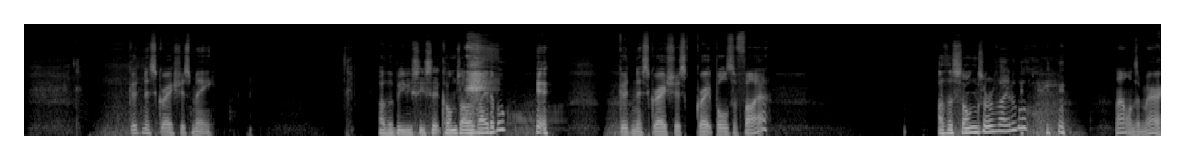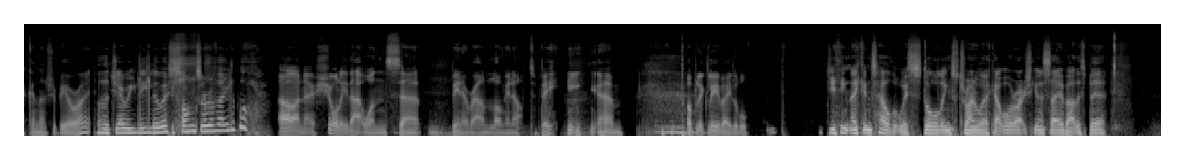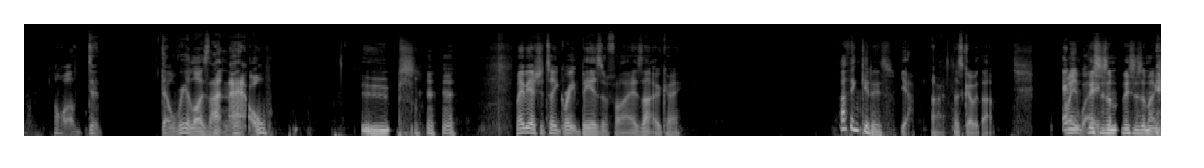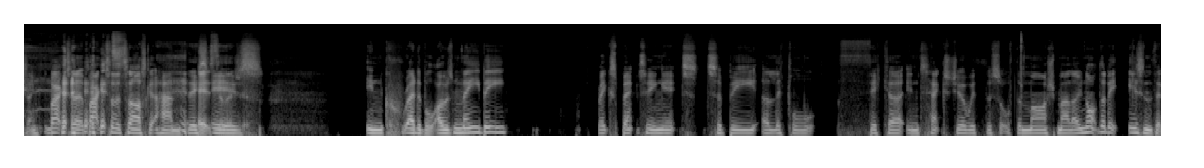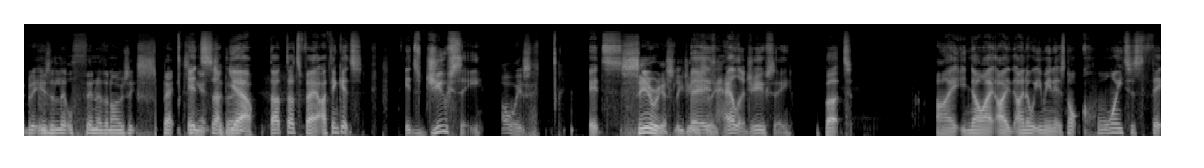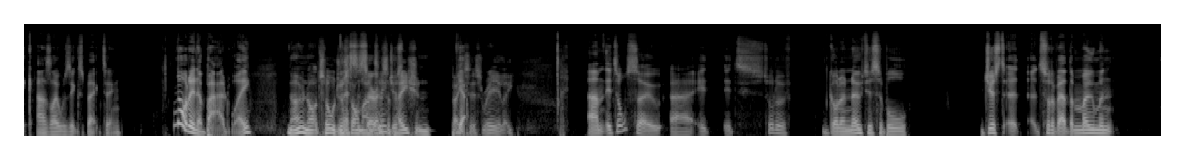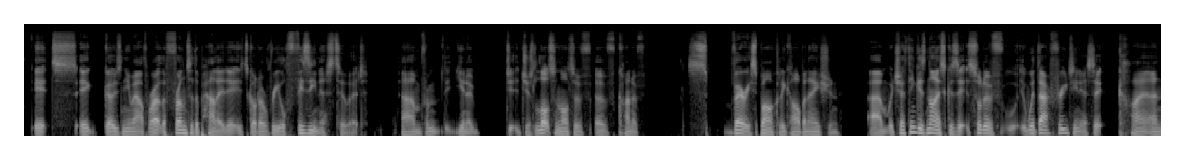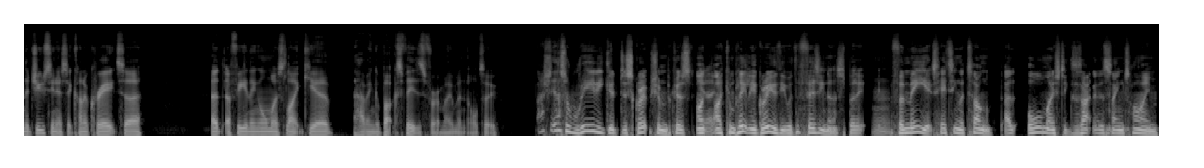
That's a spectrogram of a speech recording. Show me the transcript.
goodness gracious me. Other BBC sitcoms are available. Goodness gracious, Great Balls of Fire. Other songs are available. That one's American. That should be all right. Other Jerry Lee Lewis songs are available. Oh no, surely that one's uh, been around long enough to be um, publicly available. Do you think they can tell that we're stalling to try and work out what we're actually going to say about this beer? Oh, well, d- they'll realise that now. Oops. Maybe I should say Great Beers of Fire. Is that okay? I think it is. Yeah. All right, let's go with that. I mean, this is this is amazing. Back to back to the task at hand. This it's delicious. is incredible. I was maybe expecting it to be a little thicker in texture with the sort of the marshmallow. Not that it isn't thick, but it is a Mm. little thinner than I was expecting it's it uh, be. yeah, that that's fair. I think it's it's juicy. Oh, it's It's seriously juicy. it's hella juicy, but I no, I, I I know what you mean. It's not quite as thick as I was expecting. Not in a bad way. No, not at all. Just on Necessarily, just- anticipation basis, really. Um, it's also uh, it it's sort of got a noticeable, just at, sort of at the moment, it's it goes in your mouth right at the front of the palate. It's got a real fizziness to it. Um, from you know, j- just lots and lots of of kind of sp- very sparkly carbonation. Um, which I think is nice because it sort of with that fruitiness, it kind and the juiciness, it kind of creates a, a a feeling almost like you're having a Bucks Fizz for a moment or two. Actually, that's a really good description because I. I completely agree with you with the fizziness, but it, Mm. for me, it's hitting the tongue at almost exactly the same time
